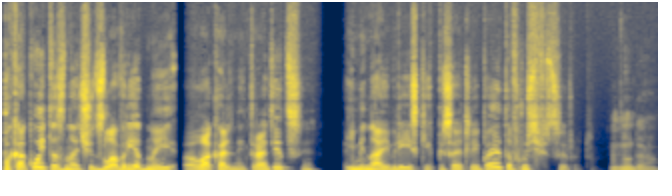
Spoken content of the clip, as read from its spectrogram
По какой-то, значит, зловредной э, локальной традиции имена еврейских писателей и поэтов русифицируют. Ну да.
